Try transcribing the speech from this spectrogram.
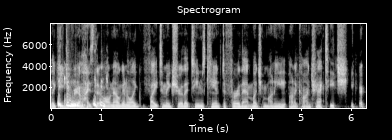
Like They you can- do realize they they're can- all now gonna like fight to make sure that teams can't defer that much money on a contract each year.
